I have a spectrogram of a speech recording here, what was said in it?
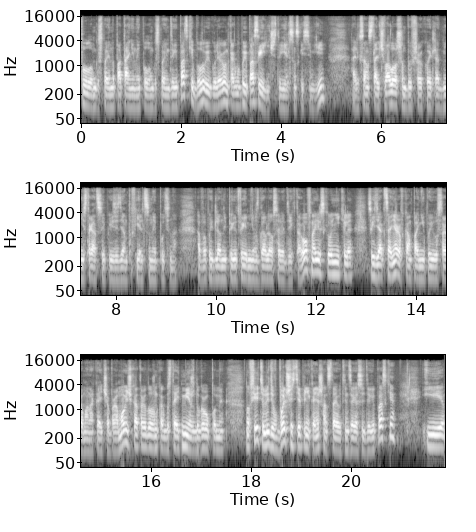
пулом господина Потанина и пулом господина Дерипаски был регулирован как бы при посредничестве ельцинской семьи. Александр Стальевич Волошин, бывший руководитель администрации президентов Ельцина и Путина, а в определенный период времени возглавлял совет директоров Норильского никеля. Среди акционеров компании появился Роман Аркадьевич Абрамович, который должен как бы стоять между группами. Но все эти люди в большей степени, конечно, отстаивают интересы Дерипаски. И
